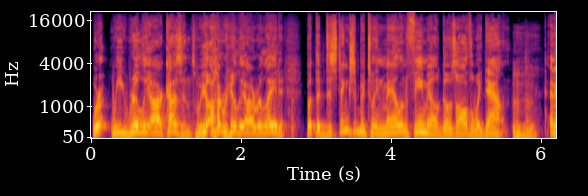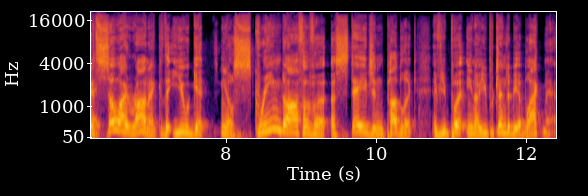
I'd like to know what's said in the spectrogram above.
We're we really are cousins. We all really are related. But the distinction between male and female goes all the way down. Mm-hmm. And it's so ironic that you would get you know screamed off of a, a stage in public if you put you know you pretend to be a black man.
